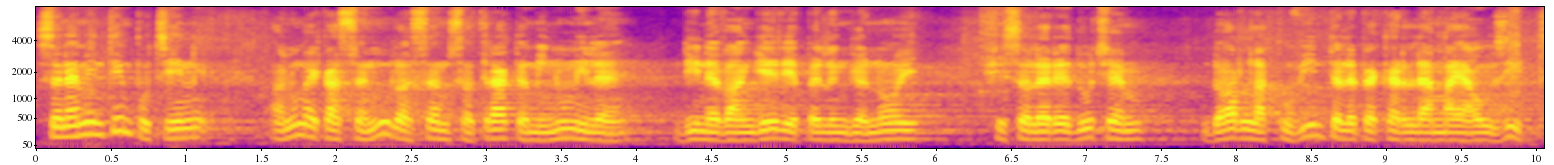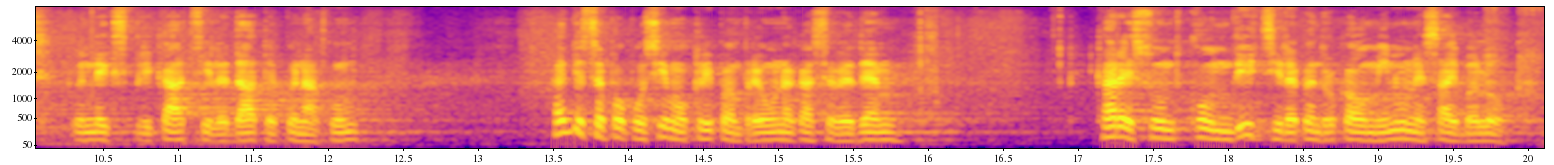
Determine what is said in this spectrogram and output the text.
Să ne amintim puțin, anume ca să nu lăsăm să treacă minunile din Evanghelie pe lângă noi și să le reducem doar la cuvintele pe care le-am mai auzit în explicațiile date până acum, haideți să poposim o clipă împreună ca să vedem care sunt condițiile pentru ca o minune să aibă loc.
